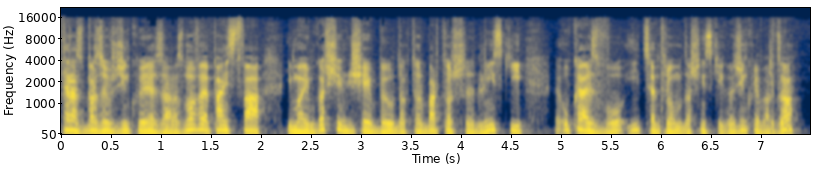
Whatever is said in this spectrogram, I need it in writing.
Teraz bardzo już dziękuję za rozmowę Państwa i moim gościem dzisiaj był dr Bartosz Dliński, UKSW i Centrum Daszyńskiego. Dziękuję bardzo. Dziękuję.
